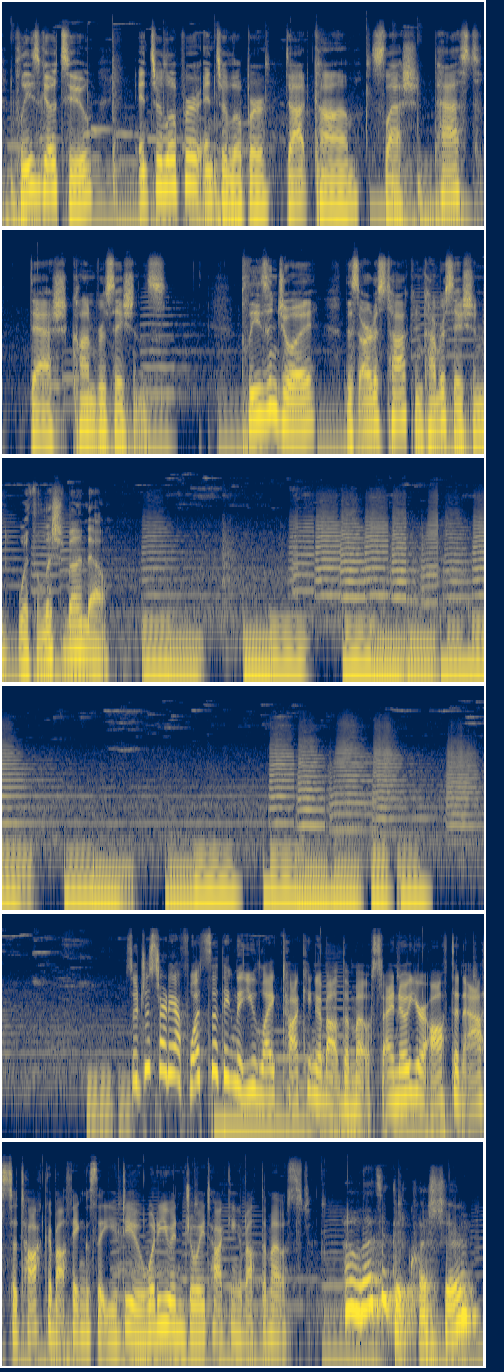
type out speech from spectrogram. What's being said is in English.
please go to interloperinterloper.com slash past dash conversations. Please enjoy this artist talk and conversation with Elisheba and Elle. So, just starting off, what's the thing that you like talking about the most? I know you're often asked to talk about things that you do. What do you enjoy talking about the most? Oh, that's a good question.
